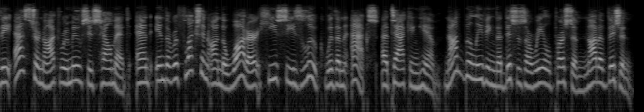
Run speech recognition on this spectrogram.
The astronaut removes his helmet, and in the reflection on the water, he sees Luke with an axe attacking him, not believing that this is a real person, not a vision.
